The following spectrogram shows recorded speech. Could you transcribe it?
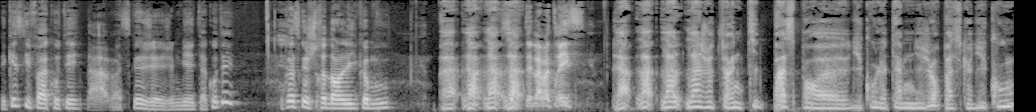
Mais qu'est-ce qu'il fait à côté? Bah parce que j'ai- j'aime bien être à côté. Pourquoi est-ce que je serais dans la ligne comme vous? Bah, là, là, là, Sortez de la matrice Là, là, là, là, je vais te faire une petite passe pour euh, du coup le thème du jour parce que du coup,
